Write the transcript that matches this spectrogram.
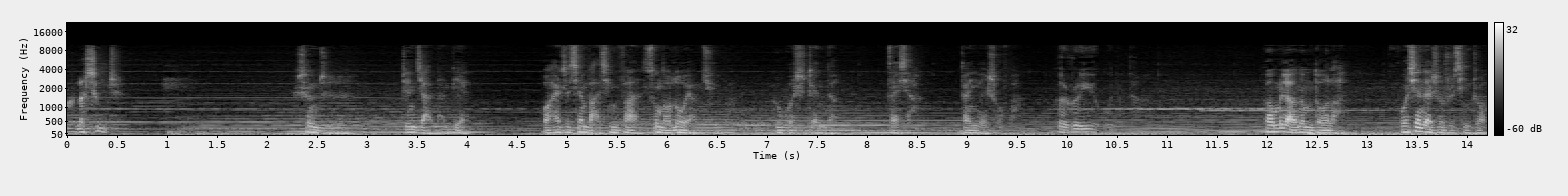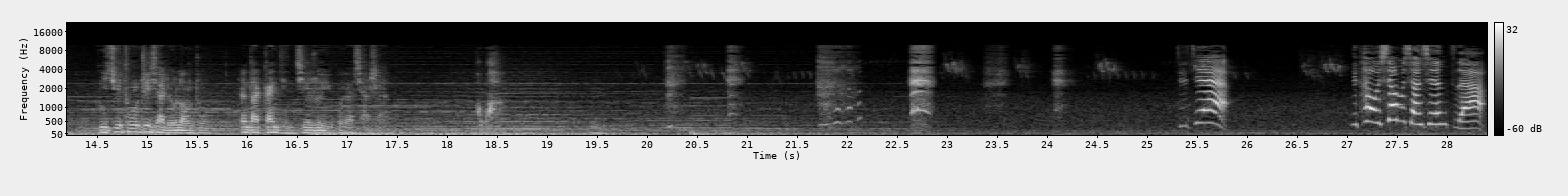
可那圣旨，圣旨真假难辨，我还是先把钦犯送到洛阳去吧。如果是真的，在下甘愿受罚。可瑞玉姑娘的，管不了那么多了。我现在收拾行装，你去通知一下刘郎中，让他赶紧接瑞玉姑娘下山。好吧。姐姐，你看我像不像仙子啊？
